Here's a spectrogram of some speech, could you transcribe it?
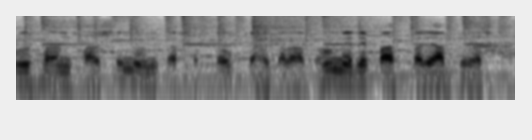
उस अनुसार से मैं उनका सबका उपचार कराता हूँ। मेरे पास पर्याप्त व्यवस्था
